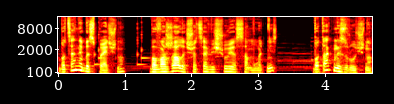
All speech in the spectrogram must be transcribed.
Бо це небезпечно, бо вважали, що це віщує самотність, бо так незручно.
